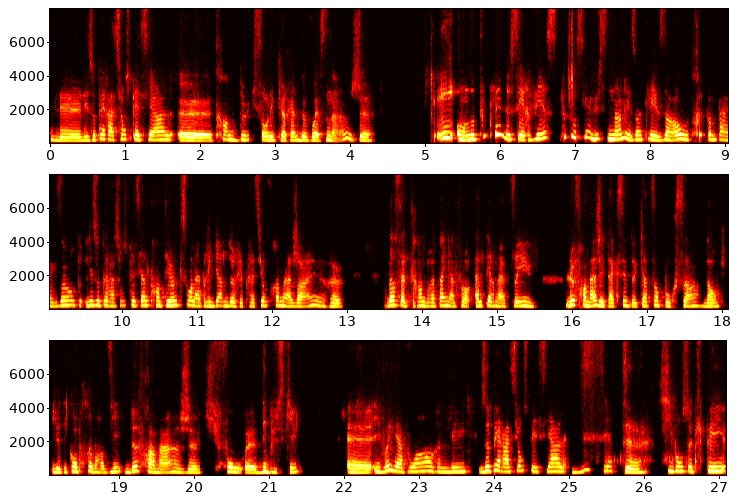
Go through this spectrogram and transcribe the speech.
les opérations spéciales 32 qui sont les querelles de voisinage. Et on a tout plein de services tout aussi hallucinants les uns que les autres, comme par exemple les opérations spéciales 31 qui sont la brigade de répression fromagère. Dans cette Grande-Bretagne alternative, le fromage est taxé de 400% donc il y a des contrebandiers de fromage qu'il faut euh, débusquer. Euh, il va y avoir les opérations spéciales 17 euh, qui vont s'occuper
